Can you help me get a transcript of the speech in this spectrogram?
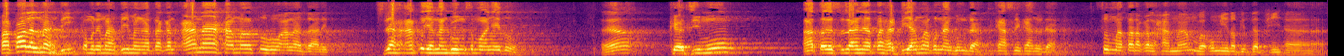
Faqala al-Mahdi, kemudian Mahdi mengatakan ana hamaltuhu ala dzalik. Sudah aku yang nanggung semuanya itu. Ya, gajimu atau istilahnya apa hadiahmu aku nanggung dah, dikasihkan sudah. Tsumma tarakal hamam wa umira bidzabhiha.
